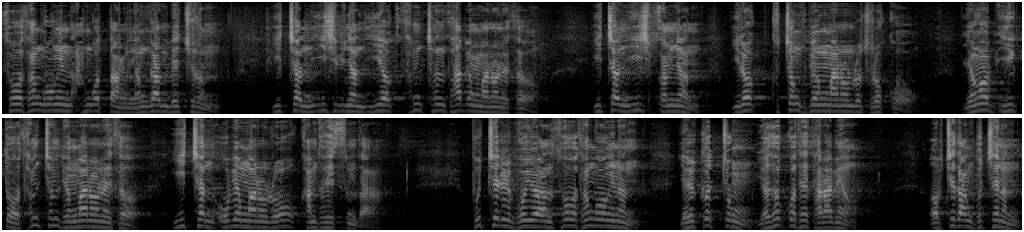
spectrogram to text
소상공인 한 곳당 연간 매출은 2022년 2억 3,400만 원에서 2023년 1억 9,900만 원으로 줄었고 영업이익도 3,100만 원에서 2,500만 원으로 감소했습니다. 부채를 보유한 소상공인은 10곳 중 6곳에 달하며 업체당 부채는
